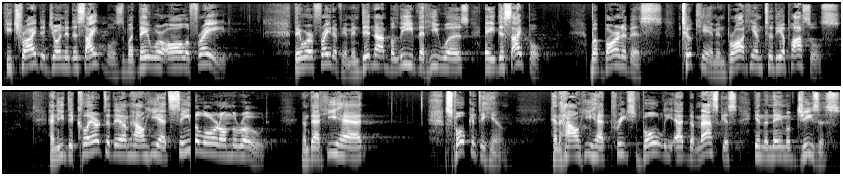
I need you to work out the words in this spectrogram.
he tried to join the disciples, but they were all afraid. They were afraid of him and did not believe that he was a disciple. But Barnabas took him and brought him to the apostles. And he declared to them how he had seen the Lord on the road and that he had spoken to him and how he had preached boldly at Damascus in the name of Jesus.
